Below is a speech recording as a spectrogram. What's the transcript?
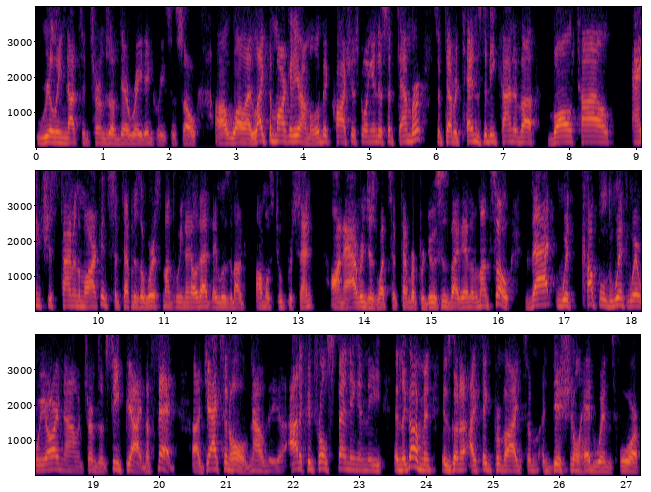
really nuts in terms of their rate increases. So uh, while I like the market here, I'm a little bit cautious going into September. September tends to be kind of a volatile, anxious time in the market. September is the worst month. We know that they lose about almost two percent on average is what September produces by the end of the month. So that with coupled with where we are now in terms of CPI, the Fed, uh, Jackson Hole, now the out of control spending in the in the government is going to, I think, provide some additional headwinds for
